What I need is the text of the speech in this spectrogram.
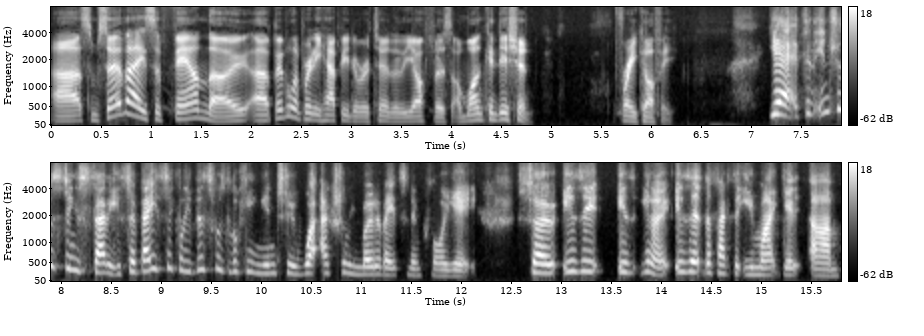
Uh, some surveys have found, though, uh, people are pretty happy to return to the office on one condition free coffee. Yeah, it's an interesting study. So basically, this was looking into what actually motivates an employee. So is it is you know is it the fact that you might get um,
